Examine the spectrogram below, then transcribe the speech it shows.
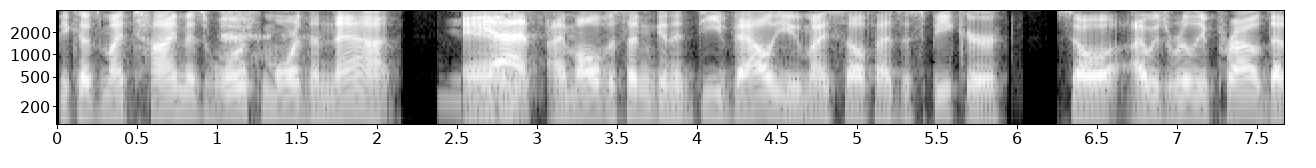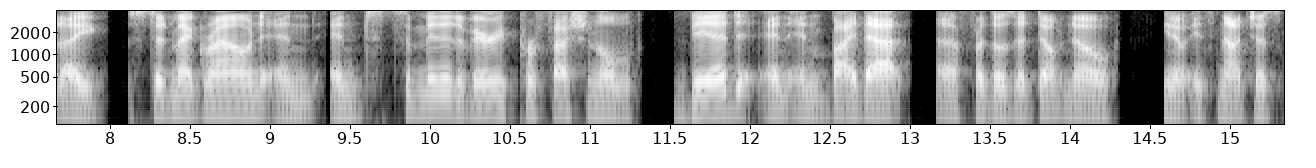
because my time is worth more than that, and yes. I'm all of a sudden going to devalue myself as a speaker. So I was really proud that I stood my ground and and submitted a very professional bid. And and by that, uh, for those that don't know, you know, it's not just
